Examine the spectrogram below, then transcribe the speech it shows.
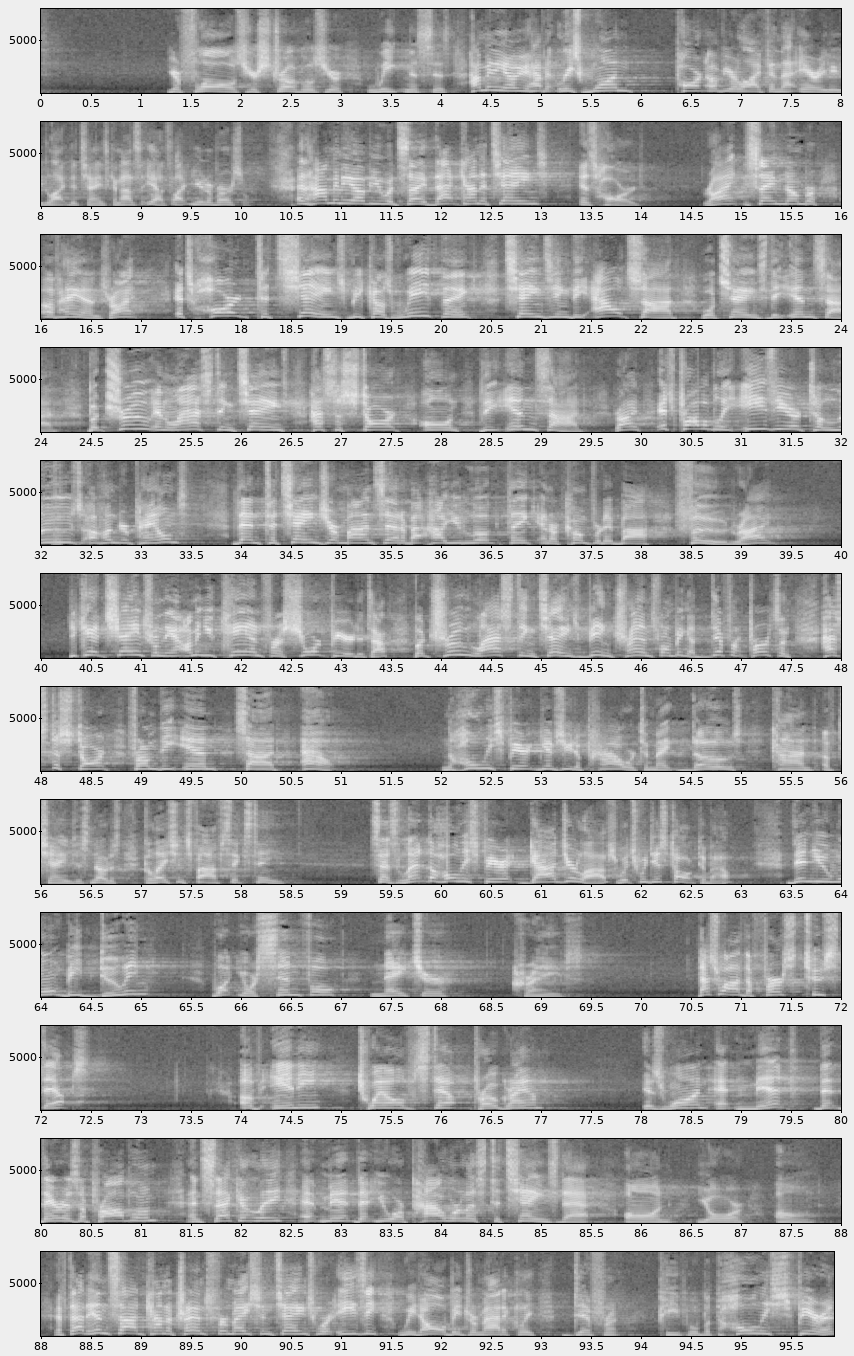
your flaws, your struggles, your weaknesses. How many of you have at least one part of your life in that area you'd like to change? Can I say, yeah, it's like universal. And how many of you would say that kind of change is hard, right? The same number of hands, right? It's hard to change because we think changing the outside will change the inside. But true and lasting change has to start on the inside, right? It's probably easier to lose 100 pounds than to change your mindset about how you look, think, and are comforted by food, right? You can't change from the, I mean, you can for a short period of time, but true lasting change, being transformed, being a different person, has to start from the inside out. And the Holy Spirit gives you the power to make those kind of changes. Notice Galatians 5:16 says, "Let the Holy Spirit guide your lives," which we just talked about then you won't be doing what your sinful nature craves. That's why the first two steps of any 12 step program is one, admit that there is a problem, and secondly, admit that you are powerless to change that on your own. If that inside kind of transformation change were easy, we'd all be dramatically different people. But the Holy Spirit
